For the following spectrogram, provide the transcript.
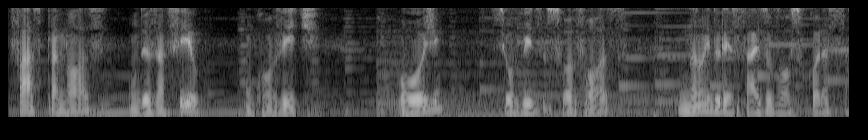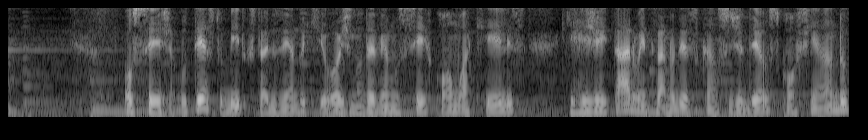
faz para nós um desafio, um convite. Hoje, se ouvides a sua voz, não endureçais o vosso coração. Ou seja, o texto bíblico está dizendo que hoje não devemos ser como aqueles que rejeitaram entrar no descanso de Deus, confiando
